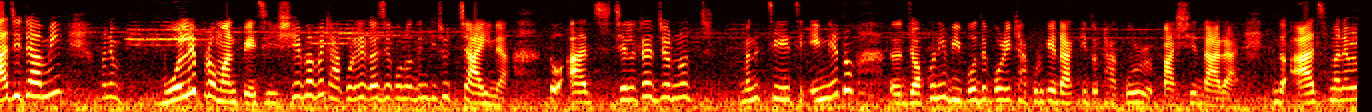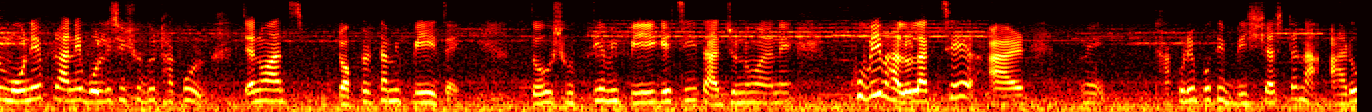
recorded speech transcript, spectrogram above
আজ এটা আমি মানে বলে প্রমাণ পেয়েছি, সেভাবে ঠাকুরের কাছে কোনোদিন কিছু চাই না। তো আজ ছেলেটার জন্য মানে চেয়েছি, এমনি তো যখনই বিপদে পড়ি ঠাকুরকে ডাকি তো ঠাকুর পাশে দাঁড়ায়। কিন্তু আজ মানে আমি মনে প্রাণে বলেছি শুধু ঠাকুর, যেন আজ ডক্টরটা আমি পেয়ে যাই। তো সত্যি আমি পেয়ে গেছি, তার জন্য মানে খুবই ভালো লাগছে। আর মানে ঠাকুরের প্রতি বিশ্বাসটা না আরও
